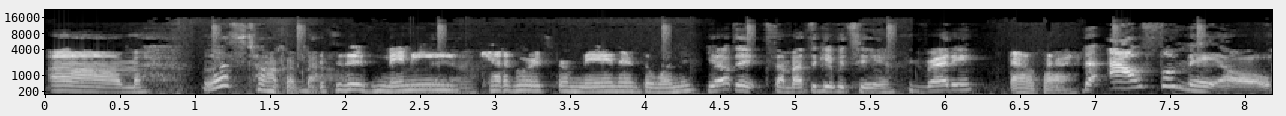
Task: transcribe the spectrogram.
Um, let's talk about. So there's many categories for men as the women? Yep, six. I'm about to give it to you. You ready? Okay. The alpha male.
